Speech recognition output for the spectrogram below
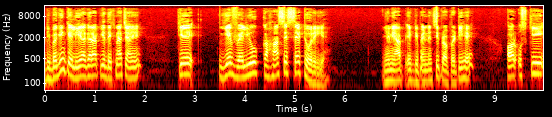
ڈیبگنگ کے لیے اگر آپ یہ دیکھنا چاہیں کہ یہ ویلیو کہاں سے سیٹ ہو رہی ہے یعنی آپ ایک ڈیپینڈنسی پراپرٹی ہے اور اس کی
